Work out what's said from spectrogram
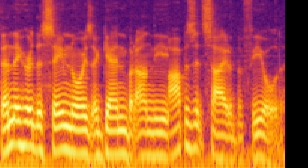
Then they heard the same noise again, but on the opposite side of the field.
